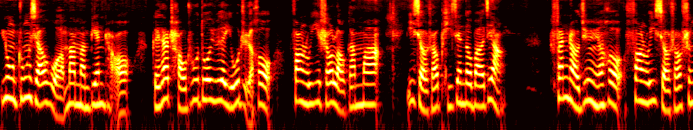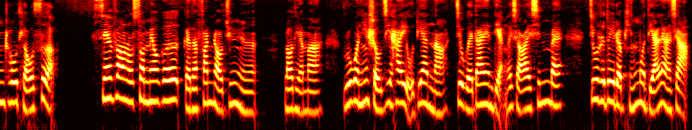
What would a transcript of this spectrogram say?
用中小火慢慢煸炒，给它炒出多余的油脂后，放入一勺老干妈，一小勺郫县豆瓣酱，翻炒均匀后，放入一小勺生抽调色。先放入蒜苗根，给它翻炒均匀。老铁们，如果您手机还有电呢，就给大雁点个小爱心呗，就是对着屏幕点两下。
